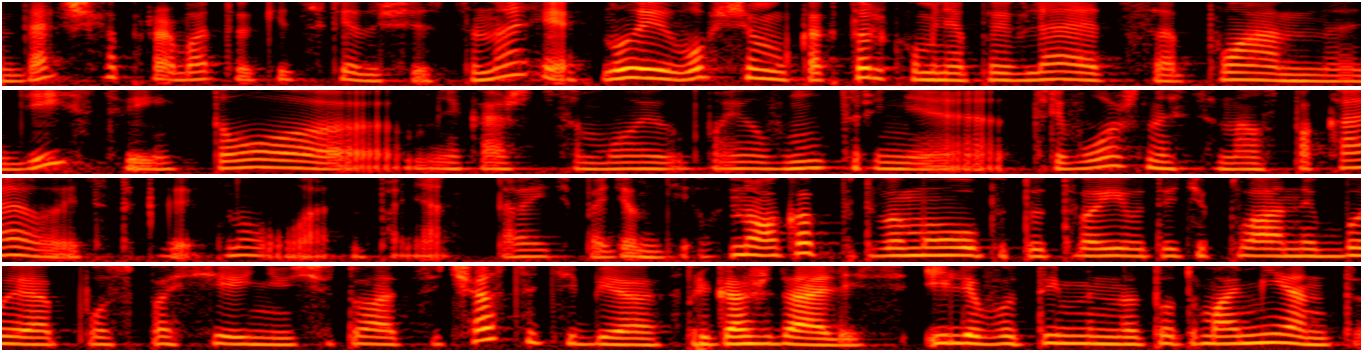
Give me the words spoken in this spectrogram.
И дальше я прорабатываю какие-то следующие сценарии. Ну и, в общем, как только у меня появляется план действий, то, мне кажется, мой, моя внутренняя тревожность, она успокаивается, так говорит, ну ладно, понятно, давайте пойдем делать. Ну а как по твоему опыту твои вот эти планы Б по спасению ситуации часто тебе пригождались? Или вот именно тот момент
